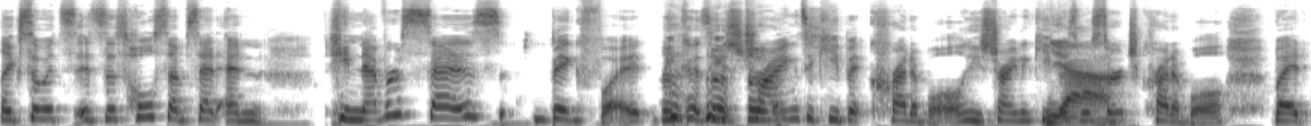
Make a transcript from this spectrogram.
like so it's it's this whole subset and he never says Bigfoot because he's trying to keep it credible. He's trying to keep Yeah. his research credible. But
